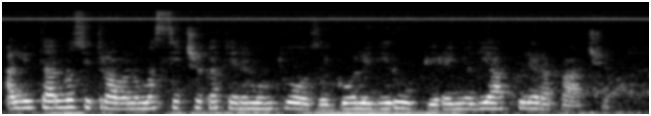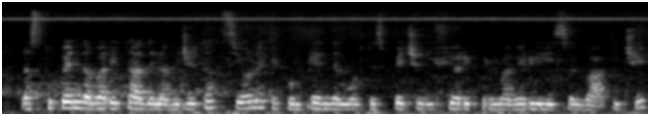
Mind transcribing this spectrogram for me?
All'interno si trovano massicce catene montuose, gole di rupi, regno di aquile rapaci. La stupenda varietà della vegetazione, che comprende molte specie di fiori primaverili selvatici,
